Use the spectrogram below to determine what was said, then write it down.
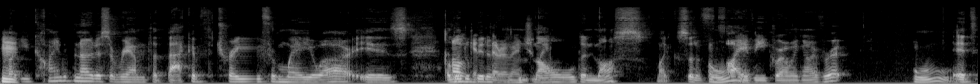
Hmm. but you kind of notice around the back of the tree from where you are is a I'll little bit of eventually. mold and moss, like sort of Ooh. ivy growing over it. Ooh. It's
